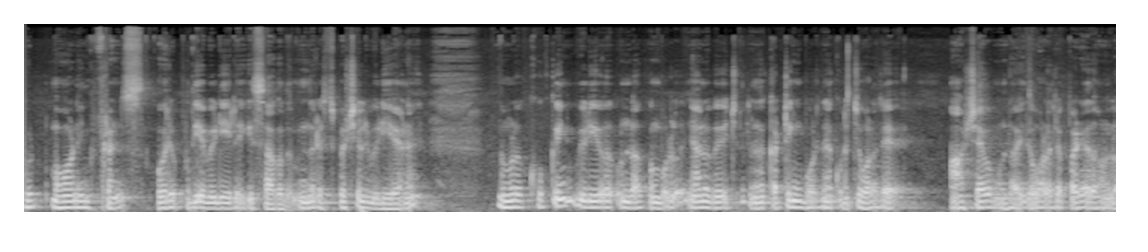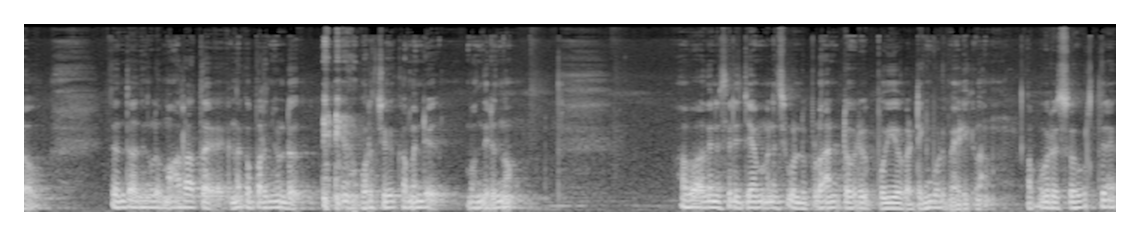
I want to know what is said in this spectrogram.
ഗുഡ് മോർണിംഗ് ഫ്രണ്ട്സ് ഒരു പുതിയ വീഡിയോയിലേക്ക് സ്വാഗതം. ഇന്നൊരു സ്പെഷ്യൽ വീഡിയോ ആണ് നമ്മൾ കുക്കിംഗ് വീഡിയോ ഉണ്ടാക്കുമ്പോൾ ഞാൻ ഉപയോഗിച്ചിരുന്ന കട്ടിംഗ് ബോർഡിനെ കുറിച്ച് വളരെ ആക്ഷേപമുണ്ടായി. ഇത് വളരെ പഴയതാണല്ലോ. ഇതെന്താ നിങ്ങൾ മാറാത്ത എന്നൊക്കെ പറഞ്ഞുകൊണ്ട് കുറച്ച് കമന്റ് വന്നിരുന്നു. അപ്പോൾ അതനുസരിച്ച് ഞാൻ മനസ്സുകൊണ്ട് പ്ലാനിട്ട് ഒരു പുതിയ കട്ടിംഗ് ബോർഡ് മേടിക്കണം. അപ്പോൾ ഒരു സുഹൃത്തിനെ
